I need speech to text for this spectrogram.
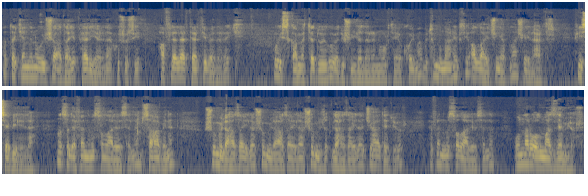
Hatta kendini işe adayıp her yerde hususi hafleler tertip ederek bu istikamette duygu ve düşüncelerini ortaya koyma, bütün bunların hepsi Allah için yapılan şeylerdir. Fi sebilillah. Nasıl Efendimiz sallallahu aleyhi ve sellem sahabenin şu mülahazayla, şu mülahazayla, şu mülahazayla cihad ediyor. Efendimiz sallallahu aleyhi ve sellem onları olmaz demiyor.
